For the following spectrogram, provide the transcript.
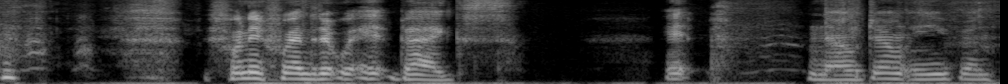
funny if we ended up with it begs. It, no, don't even.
